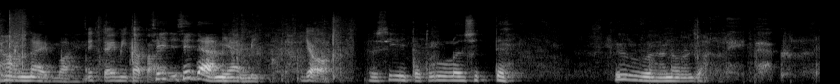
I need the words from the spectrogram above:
ihan näin vain. Nyt ei mitata. Si- sitä minä en mittaa. Joo. Ja siitä tulee sitten hyvää norjan leipää kyllä.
